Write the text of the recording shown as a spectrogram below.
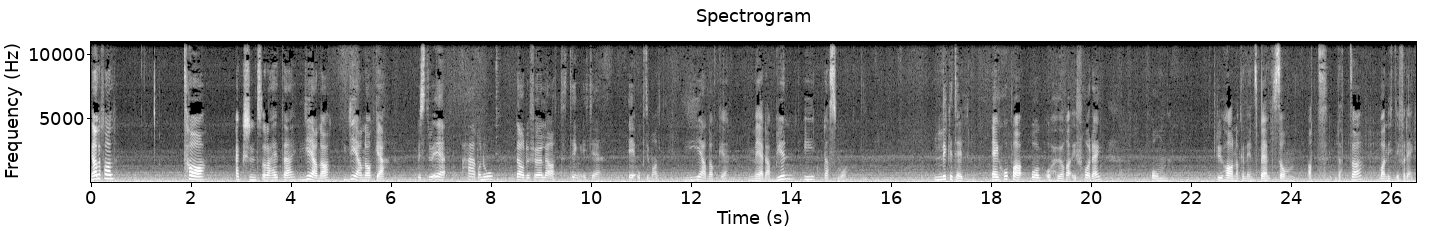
I alle fall ta action, som det heter. Gjør det. Gjør noe. Hvis du er her og nå der du føler at ting ikke er optimalt, gjør noe med det. Begynn i det små. Lykke til. Jeg håper òg å høre ifra deg om du har noen innspill som at dette var nyttig for deg.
